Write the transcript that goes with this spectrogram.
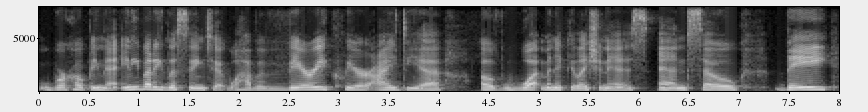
we're hoping that anybody listening to it will have a very clear idea of what manipulation is. And so they,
